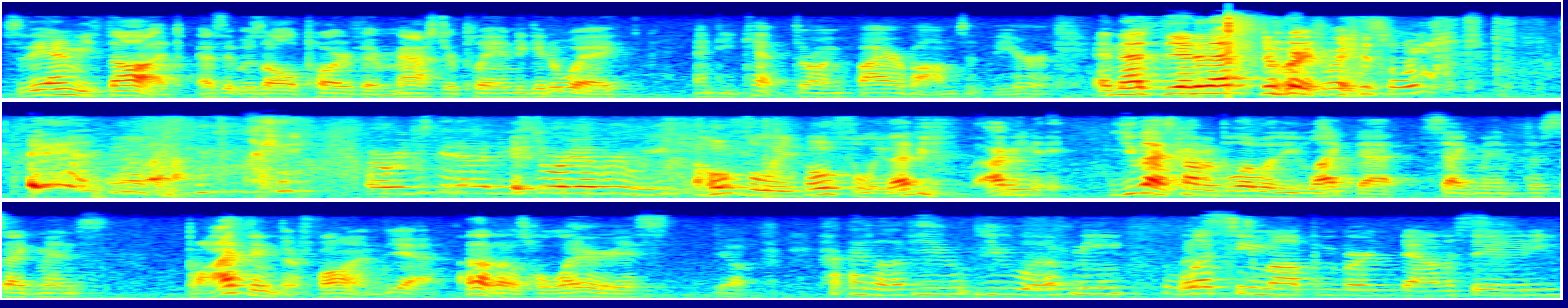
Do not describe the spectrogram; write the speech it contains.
So the enemy thought, as it was all part of their master plan to get away. And he kept throwing firebombs at the earth. And that's the end of that story for this week. Are we just gonna have a new story every week? hopefully, hopefully. That'd be. I mean, you guys comment below whether you like that segment, the segments. But I think they're fun. Yeah. I thought that was hilarious. Yep. I love you. You love me. Let's team up and burn down the city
